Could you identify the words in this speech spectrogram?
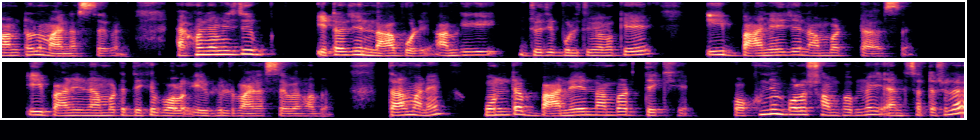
মানটা হলো মাইনাস সেভেন এখন আমি যদি এটা যদি না বলি, আমি যদি বলি তুমি আমাকে এই বাইনারি যে নাম্বারটা আছে এই বাণীর নাম্বারটা দেখে বলো এর ভ্যালু মাইনাস সেভেন হবে। তার মানে কোনটা বাণীর নাম্বার দেখে কখনই বলা সম্ভব নয় অ্যান্সারটা আসলে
